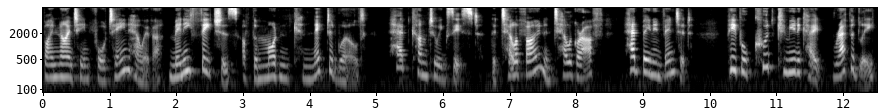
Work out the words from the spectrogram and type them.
By 1914, however, many features of the modern connected world had come to exist. The telephone and telegraph had been invented. People could communicate rapidly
